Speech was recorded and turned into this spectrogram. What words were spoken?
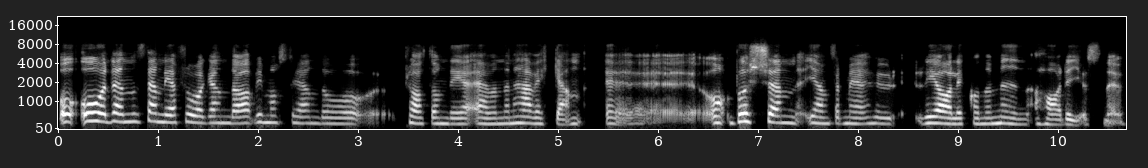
Och, och, den ständiga frågan då, vi måste ju ändå prata om det även den här veckan. Eh, börsen jämfört med hur realekonomin har det just nu.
